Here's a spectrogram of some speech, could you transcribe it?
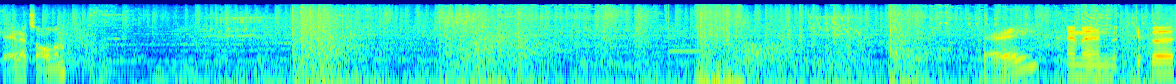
Okay, that's all of them. Okay, and then get the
